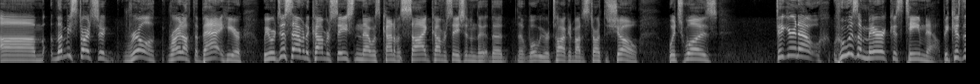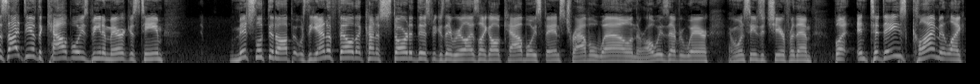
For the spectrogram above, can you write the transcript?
Um, let me start you real right off the bat here. We were just having a conversation that was kind of a side conversation in the, the, the what we were talking about to start the show, which was figuring out who is America's team now. Because this idea of the Cowboys being America's team, Mitch looked it up. It was the NFL that kind of started this because they realized, like, oh, Cowboys fans travel well and they're always everywhere. Everyone seems to cheer for them. But in today's climate, like,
